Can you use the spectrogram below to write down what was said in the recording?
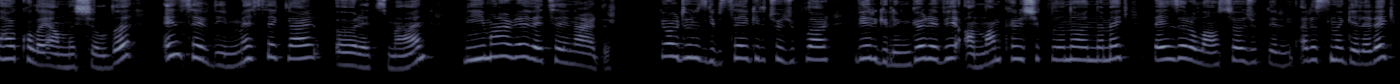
daha kolay anlaşıldı. En sevdiğim meslekler öğretmen, mimar ve veterinerdir. Gördüğünüz gibi sevgili çocuklar, virgülün görevi anlam karışıklığını önlemek, benzer olan sözcüklerin arasına gelerek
